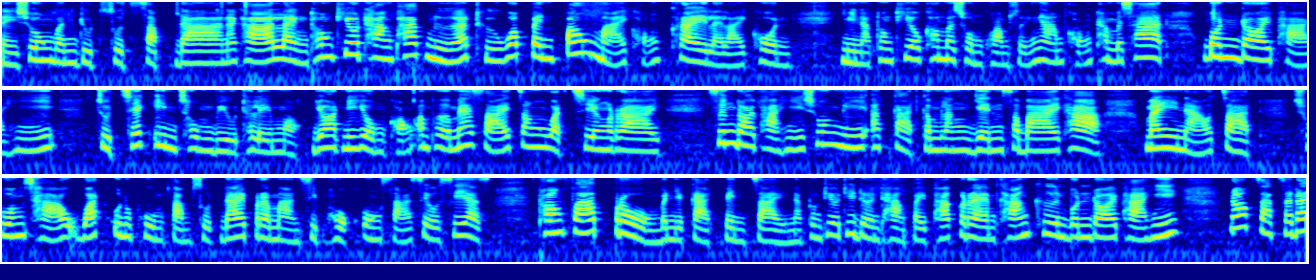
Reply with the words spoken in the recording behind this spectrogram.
ในช่วงวันหยุดสุดสัปดาห์นะคะ แหล่งท่องเที่ยวทางภาคเหนือ ถือว่าเป็นเป้าหมายของใครหลาย ๆ คน มีนักท่องเที่ยวเข้ามาชมความสวยงามของธรรมชาติ บนดอยผาฮีจุดเช็คอินชมวิวทะเลหมอกยอดนิยมของอำเภอแม่สายจังหวัดเชียงราย ซึ่งดอยผาฮีช่วงนี้อากาศกำลังเย็นสบายค่ะ ไม่หนาวจัดช่วงเช้าวัดอุณหภูมิต่ำสุดได้ประมาณ 16 องศาเซลเซียส ท้องฟ้าโปร่งบรรยากาศเป็นใจ นักท่องเที่ยวที่เดินทางไปพักแรมค้างคืนบนดอยผาฮีนอกจากจะได้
